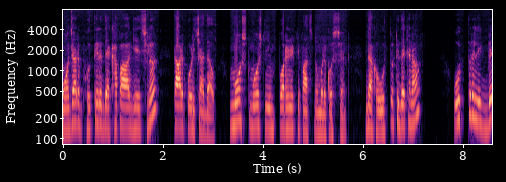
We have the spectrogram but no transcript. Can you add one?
মজার ভূতের দেখা পাওয়া গিয়েছিল, তার পরিচয় দাও। মোস্ট মোস্ট ইম্পর্টেন্ট একটি পাঁচ নম্বরের কোশ্চেন দেখো, উত্তরটি দেখে নাও। উত্তরে লিখবে,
